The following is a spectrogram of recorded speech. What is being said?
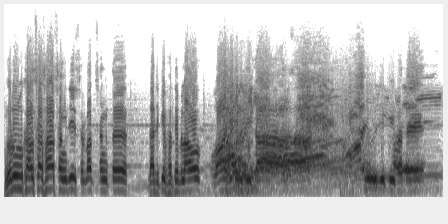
ਗੁਰੂ ਖਾਲਸਾ ਸਾਹਿਬ ਸੰਗਤ ਜੀ, ਸਰਬੱਤ ਸੰਗਤ, ਗੱਜ ਕੇ ਫਤਿਹ ਬੁਲਾਓ। ਵਾਹਿਗੁਰੂ ਜੀ ਕਾ ਖਾਲਸਾ, ਵਾਹਿਗੁਰੂ ਜੀ ਕੀ ਫਤਿਹ।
